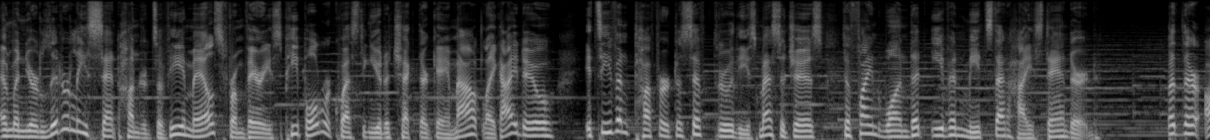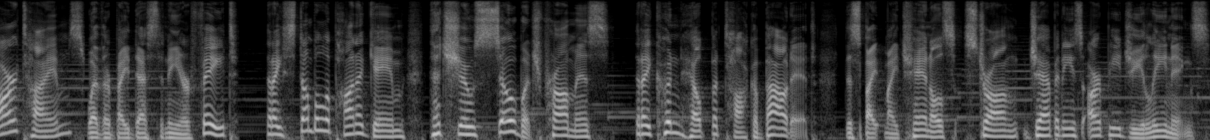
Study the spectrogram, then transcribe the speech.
And when you're literally sent hundreds of emails from various people requesting you to check their game out like I do, it's even tougher to sift through these messages to find one that even meets that high standard. But there are times, whether by destiny or fate, that I stumble upon a game that shows so much promise that I couldn't help but talk about it, despite my channel's strong Japanese RPG leanings.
